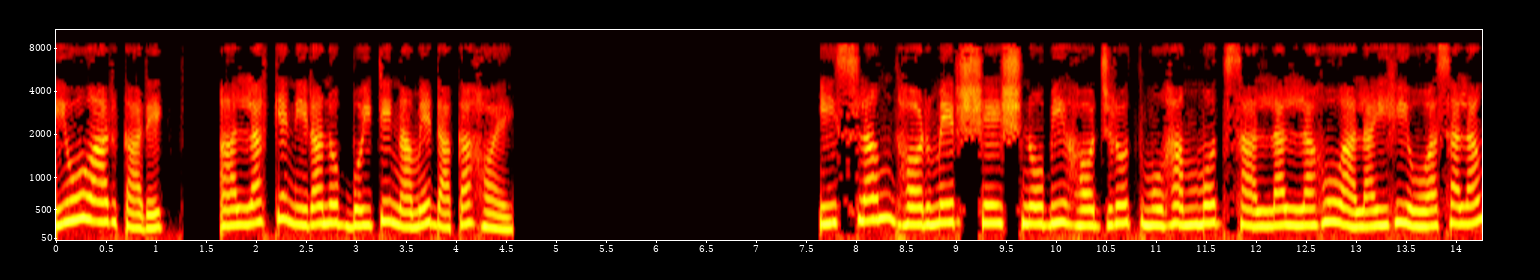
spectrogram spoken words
You are correct. আল্লাহকে নিরানব্বইটি নামে ডাকা হয়। ইসলাম ধর্মের শেষ নবী হজরত মুহাম্মদ সাল্লাল্লাহু আলাইহি ওয়াসালাম।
